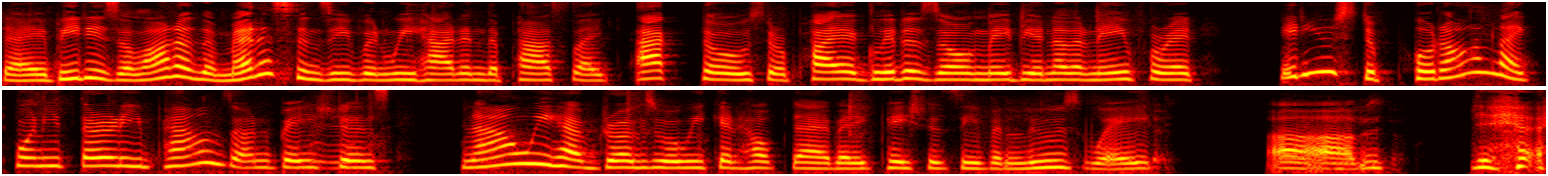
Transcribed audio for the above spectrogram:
diabetes, a lot of the medicines even we had in the past, like Actos or pioglitazone, maybe another name for it, it used to put on like 20, 30 pounds on patients. Mm-hmm. Now we have drugs where we can help diabetic patients even lose weight. Um, yeah.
